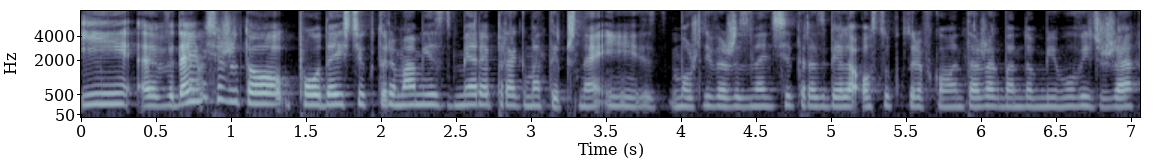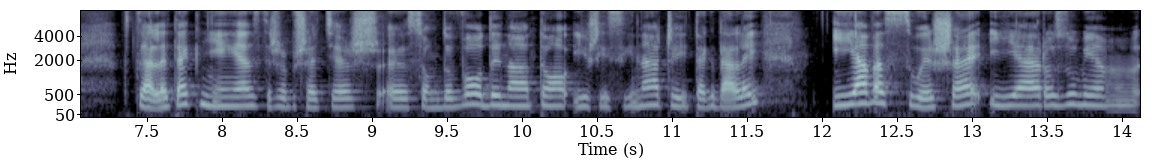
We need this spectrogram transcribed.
I e, wydaje mi się, że to podejście, które mam, jest w miarę pragmatyczne i możliwe, że znajdziecie teraz wiele osób, które w komentarzach będą mi mówić, że wcale tak nie jest, że przecież e, są dowody na to, iż jest inaczej i tak dalej. I ja Was słyszę i ja rozumiem,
